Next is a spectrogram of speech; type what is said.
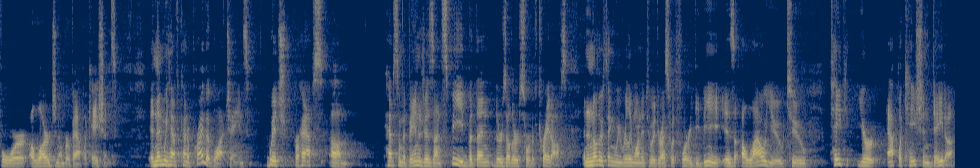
for a large number of applications. And then we have kind of private blockchains, which perhaps um, have some advantages on speed, but then there's other sort of trade-offs. And another thing we really wanted to address with FlureeDB is allow you to take your application data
